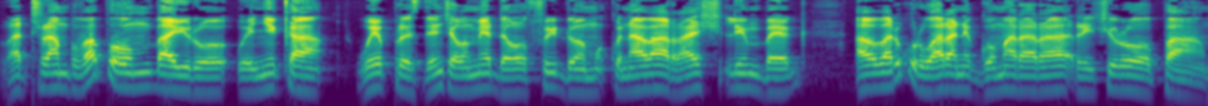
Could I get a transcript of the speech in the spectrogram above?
Vatrump vapawo mubayiro wenyika wepresidential medal of freedom kuna varush limburg avo vari kurwara negomarara rechiropa.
